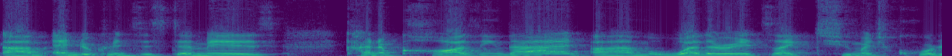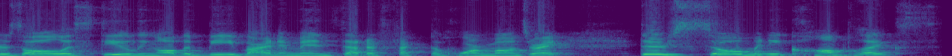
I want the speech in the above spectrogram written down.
um, endocrine system is kind of causing that, um, whether it's like too much cortisol is stealing all the B vitamins that affect the hormones, right? There's so many complex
